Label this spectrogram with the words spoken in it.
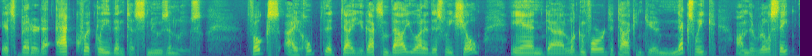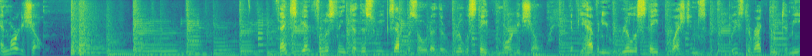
it's better to act quickly than to snooze and lose. Folks, I hope that uh, you got some value out of this week's show and uh, looking forward to talking to you next week on the Real Estate and Mortgage Show. Thanks again for listening to this week's episode of the Real Estate Mortgage Show. If you have any real estate questions, please direct them to me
